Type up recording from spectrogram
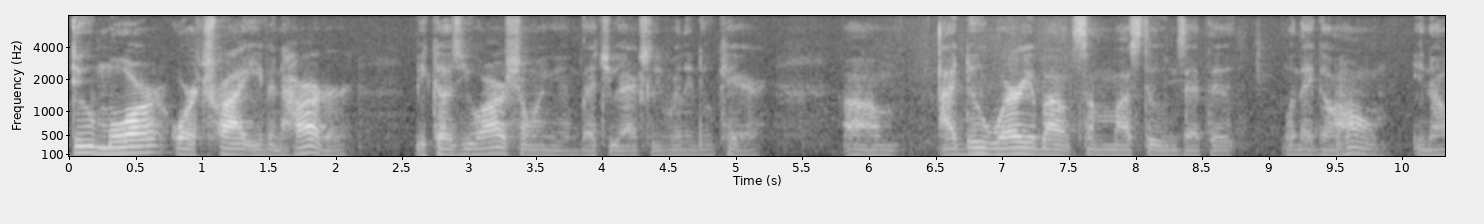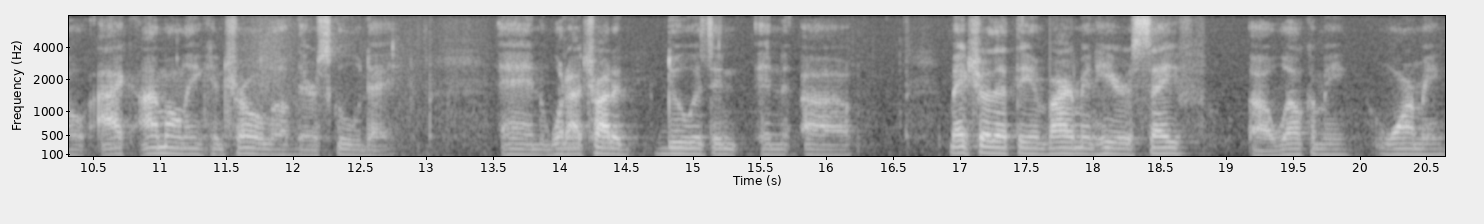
do more or try even harder because you are showing them that you actually really do care. Um, I do worry about some of my students at the when they go home. You know, I, I'm only in control of their school day, and what I try to do is in, in uh, make sure that the environment here is safe, uh, welcoming, warming,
